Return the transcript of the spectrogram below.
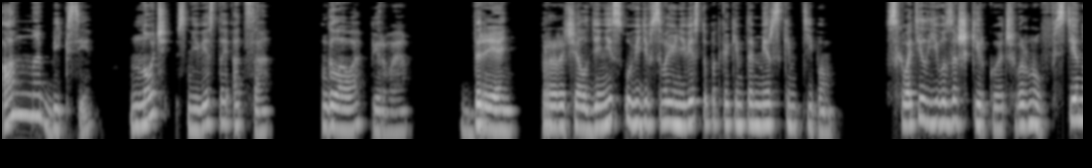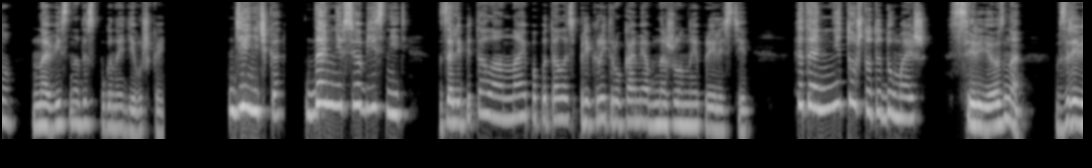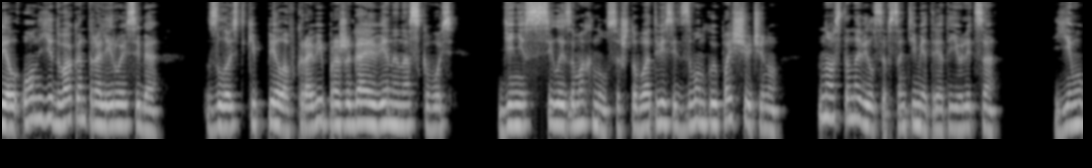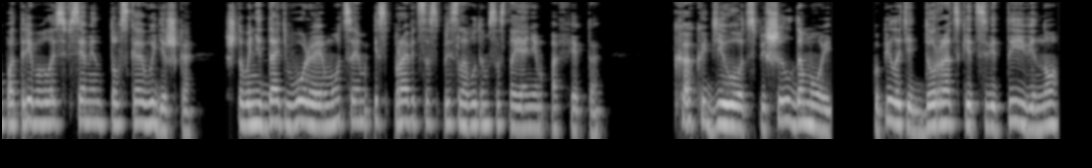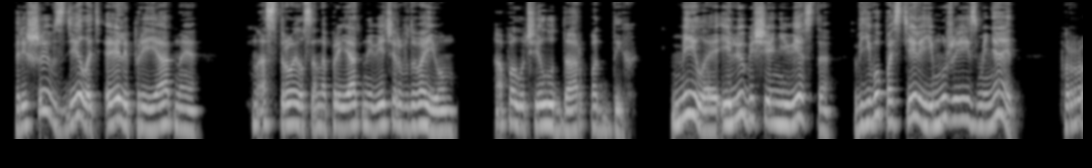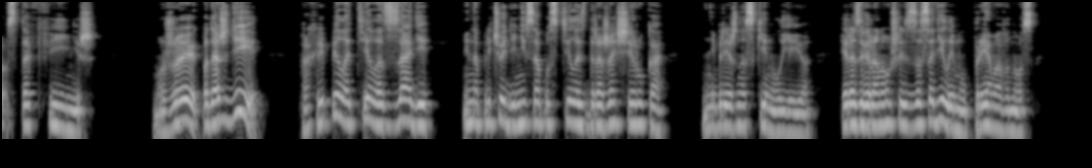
Анна Бикси. Ночь с невестой отца. Глава первая. «Дрянь!» – прорычал Денис, увидев свою невесту под каким-то мерзким типом. Схватил его за шкирку и, отшвырнув в стену, навис над испуганной девушкой. «Денечка, дай мне все объяснить!» – залепетала она и попыталась прикрыть руками обнаженные прелести. «Это не то, что ты думаешь!» «Серьезно?» – взревел он, едва контролируя себя. Злость кипела в крови, прожигая вены насквозь. Денис с силой замахнулся, чтобы отвесить звонкую пощечину, но остановился в сантиметре от ее лица. Ему потребовалась вся ментовская выдержка, чтобы не дать волю эмоциям и справиться с пресловутым состоянием аффекта. Как идиот спешил домой, купил эти дурацкие цветы и вино, решив сделать Элли приятное, Настроился на приятный вечер вдвоем, а получил удар под дых. Милая и любящая невеста в его постели ему же и изменяет. Просто финиш. «Мужик, подожди!» Прохрипело тело сзади, и на плечо Дениса опустилась дрожащая рука. Небрежно скинул ее и, развернувшись, засадил ему прямо в нос.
